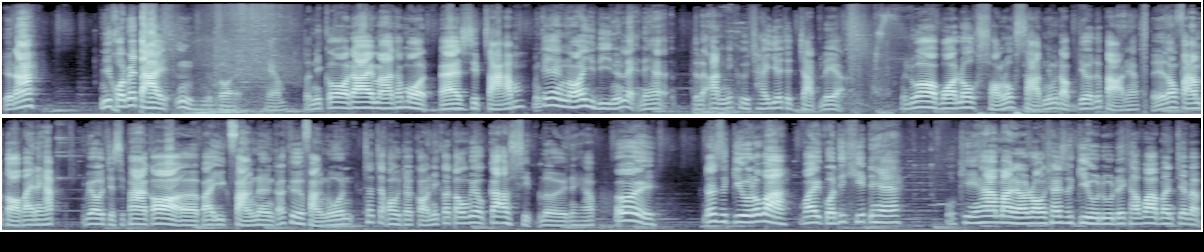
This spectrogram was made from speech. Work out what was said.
เดี๋ยวนะ มีคนไม่ตาย อืมเรียบร้อย แถม ตอนนี้ก็ได้มาทั้งหมด 83 มันก็ยังน้อยอยู่ดีนั่นแหละนะฮะ แต่ละอันนี่คือใช้เยอะจัดๆเลยอะไม่รู้ว่าบอลโลก2โลก3นี่มันดรอปเยอะหรือเปล่านะครับเดี๋ยวต้องฟาร์มต่อไปนะครับเวล 75 ก็เออไปอีกฝั่งหนึ่งก็คือฝั่งนู้น ถ้าจะออกจากเกาะนี้ก็ต้องเวล 90 เลยนะครับ เฮ้ย ได้สกิลแล้วว่ะ ไวกว่าที่คิดนะฮะ โอเคฮะมาเดี๋ยวลองใช้สกิลดูนะครับว่ามันจะแบบ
